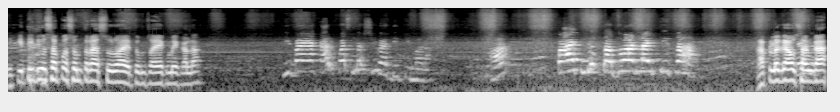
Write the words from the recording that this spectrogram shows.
हे किती दिवसापासून त्रास सुरू आहे तुमचा एकमेकाला? कालपासून शिवा देते मला. हा? पाईप नुसता जोडलाय तिचा. आपलं गाव सांगा.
